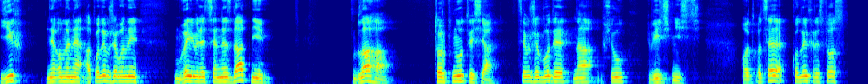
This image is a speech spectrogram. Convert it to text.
їх не омене. А коли вже вони виявляться нездатні, блага торкнутися, це вже буде на всю вічність. От оце коли Христос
